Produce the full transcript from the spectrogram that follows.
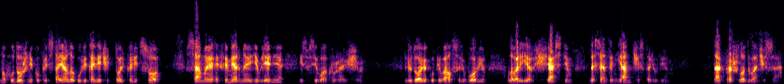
но художнику предстояло увековечить только лицо, самое эфемерное явление из всего окружающего. Людовик упивался любовью, лавальер — счастьем, де Сент-Эньян — честолюбием. Так прошло два часа.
